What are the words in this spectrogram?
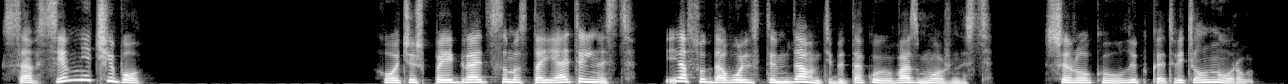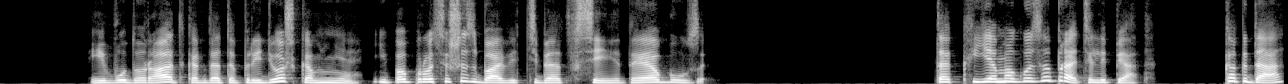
«Совсем ничего?» «Хочешь поиграть в самостоятельность? Я с удовольствием дам тебе такую возможность», — широкой улыбкой ответил Норм. И буду рад, когда ты придешь ко мне и попросишь избавить тебя от всей этой обузы. Так я могу забрать олепят. Когда?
